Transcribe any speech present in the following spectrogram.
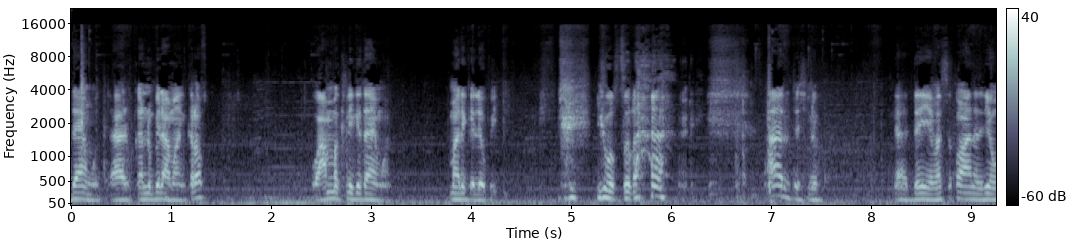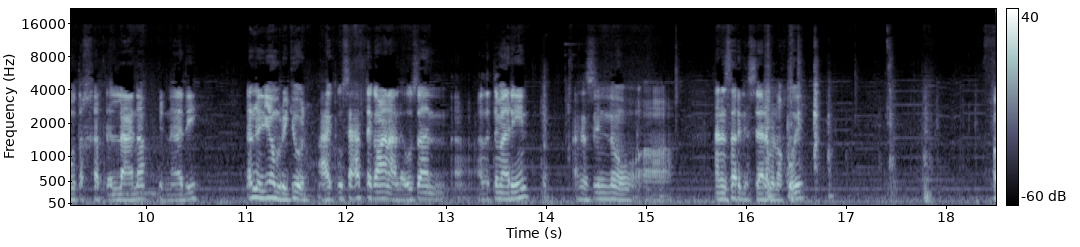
diamond عارف كأنه بيلعب ماينكرافت. وعمك لقى diamond. ما لقى له بيت. يوصل. عارف شنو؟ يا دي بس طبعا اليوم تاخرت اللعنه في النادي. لأنه اليوم رجول وسحبت كمان على اوزان آه، على تمارين. على أساس إنه آه، أنا سارق السياره من أخوي. ف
